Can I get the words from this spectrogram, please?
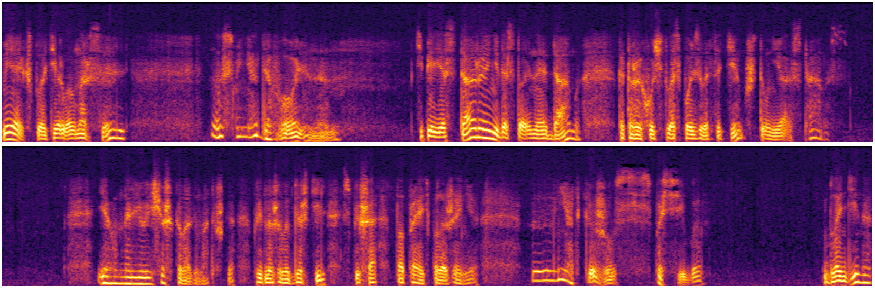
меня эксплуатировал Марсель, но с меня довольно. Теперь я старая, недостойная дама, которая хочет воспользоваться тем, что у нее осталось. «Я вам налью еще шоколада, матушка», — предложила Бертиль, спеша поправить положение. «Э, «Не откажусь, спасибо». Блондина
